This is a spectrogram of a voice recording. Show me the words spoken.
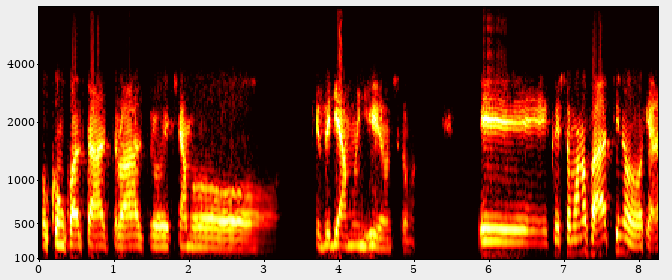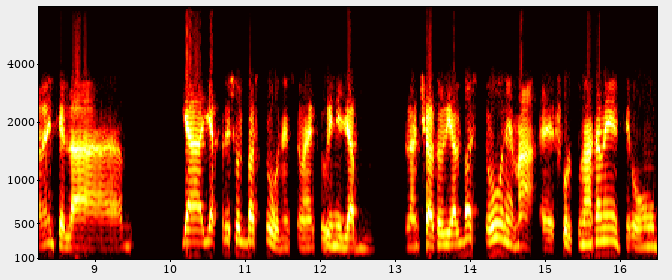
o con qualcos'altro altro che, siamo, che vediamo in giro insomma. E questo monopattino chiaramente l'ha, gli, ha, gli, ha, preso il bastone insomma, ecco, quindi gli ha lanciato via il bastone ma eh, fortunatamente con un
